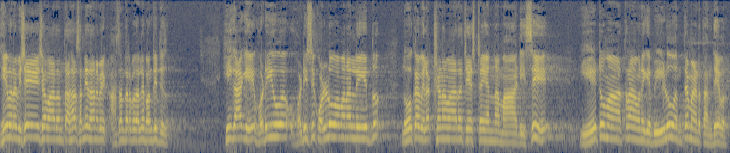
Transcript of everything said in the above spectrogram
ದೇವರ ವಿಶೇಷವಾದಂತಹ ಸನ್ನಿಧಾನ ಬೇಕು. ಆ ಸಂದರ್ಭದಲ್ಲೇ ಬಂದಿದ್ದು ಹೀಗಾಗಿ ಹೊಡೆಯುವ, ಹೊಡಿಸಿಕೊಳ್ಳುವವನಲ್ಲಿ ಇದ್ದು ಲೋಕ ವಿಲಕ್ಷಣವಾದ ಚೇಷ್ಟೆಯನ್ನು ಮಾಡಿಸಿ ಏಟು ಮಾತ್ರ ಅವನಿಗೆ ಬೀಳುವಂತೆ ಮಾಡ್ತಾನೆ ದೇವರು.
